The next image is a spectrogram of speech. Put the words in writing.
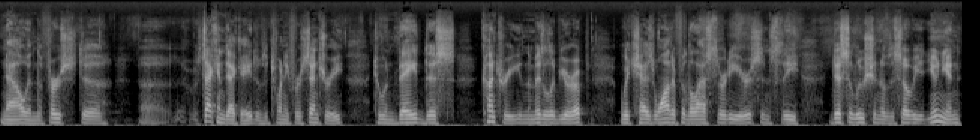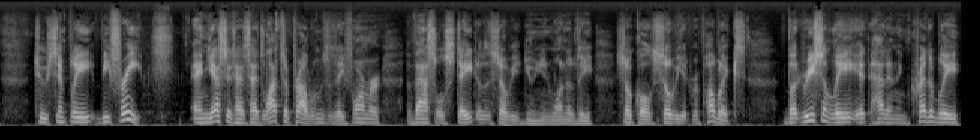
now in the first uh, uh, second decade of the 21st century to invade this country in the middle of Europe, which has wanted for the last 30 years since the dissolution of the Soviet Union to simply be free. And yes, it has had lots of problems as a former vassal state of the Soviet Union, one of the so called Soviet republics. But recently it had an incredibly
